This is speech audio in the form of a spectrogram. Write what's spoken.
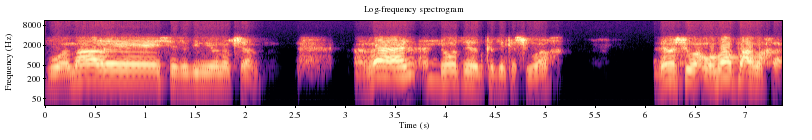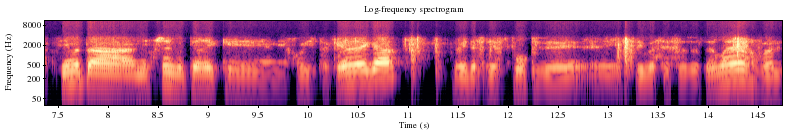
והוא אמר uh, שזה דמיונות שווא. אבל אני לא רוצה להיות כזה קשוח. זה מה שהוא אמר פעם אחת. אם אתה, אני חושב בפרק, uh, אני יכול להסתכל רגע, לא ידפדף פה כי זה אצלי בספר זה יותר מהר, אבל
